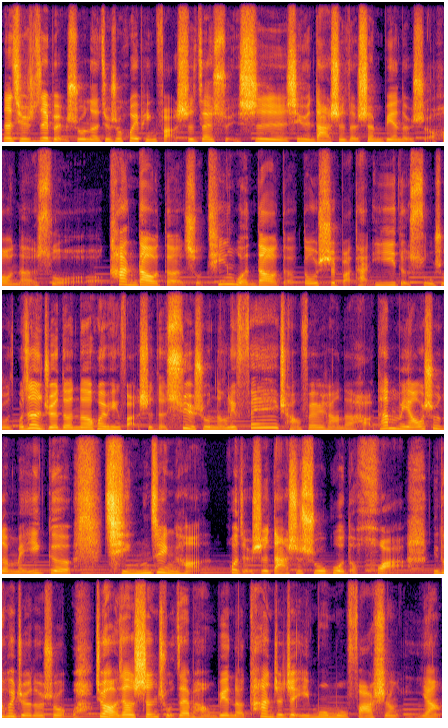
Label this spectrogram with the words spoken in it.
那其实这本书呢，就是慧平法师在随侍星云大师的身边的时候呢，所看到的、所听闻到的，都是把它一一的诉说。我真的觉得呢，慧平法师的叙述能力非常非常的好，他描述的每一个情境哈。或者是大师说过的话，你都会觉得说哇，就好像身处在旁边的，看着这一幕幕发生一样。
